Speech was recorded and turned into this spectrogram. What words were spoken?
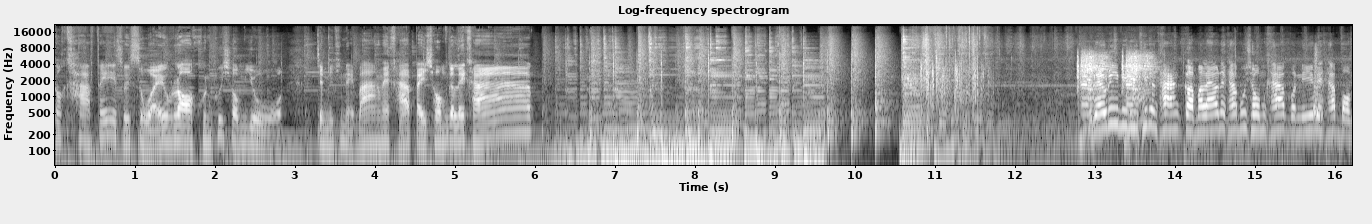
ก็คาเฟ่สวยๆ รอคุณผู้ชมอยู่ จะมีที่ไหนบ้างนะครับ ไปชมกันเลยครับเรลลี่มีดีที่เดินทางกลับมาแล้วนะครับผู้ชมครับ วันนี้นะครับบอม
